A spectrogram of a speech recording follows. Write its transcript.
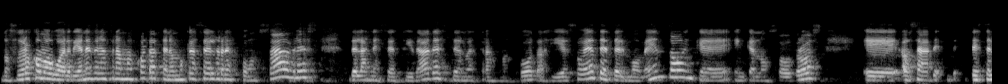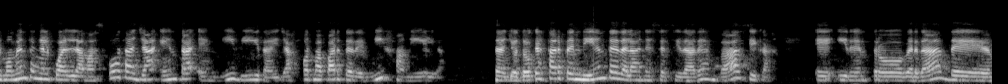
Nosotros como guardianes de nuestras mascotas tenemos que ser responsables de las necesidades de nuestras mascotas y eso es desde el momento en que, en que nosotros, eh, o sea, desde el momento en el cual la mascota ya entra en mi vida y ya forma parte de mi familia. O sea, yo tengo que estar pendiente de las necesidades básicas eh, y dentro, ¿verdad? De,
